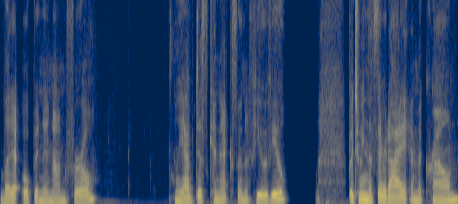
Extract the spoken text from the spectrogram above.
Let it open and unfurl. We have disconnects on a few of you between the third eye and the crown.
